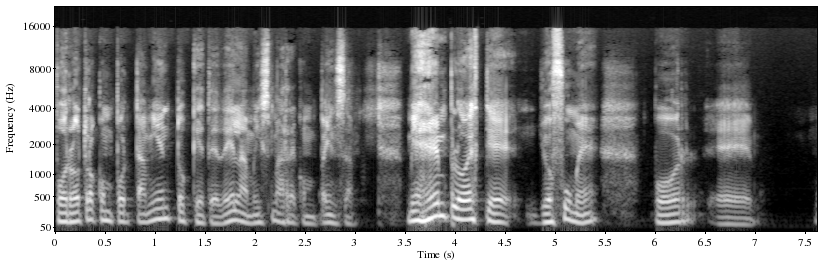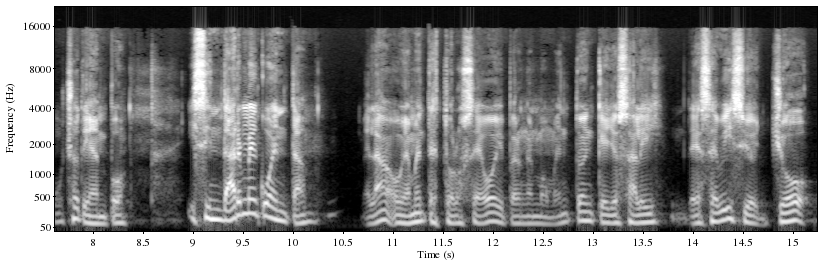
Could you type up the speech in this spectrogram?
por otro comportamiento que te dé la misma recompensa. Mi ejemplo es que yo fumé por eh, mucho tiempo y sin darme cuenta, ¿verdad? Obviamente esto lo sé hoy, pero en el momento en que yo salí de ese vicio, yo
